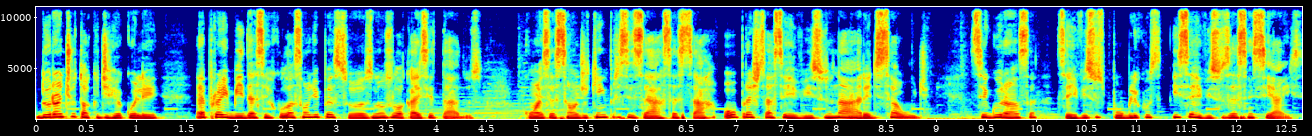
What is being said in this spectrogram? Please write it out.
Durante o toque de recolher, é proibida a circulação de pessoas nos locais citados, com exceção de quem precisar acessar ou prestar serviços na área de saúde, segurança, serviços públicos e serviços essenciais.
